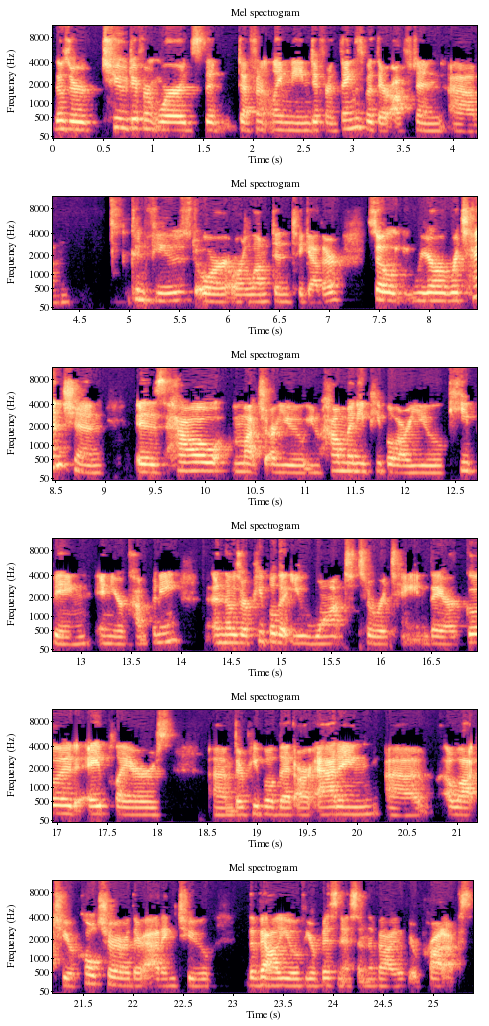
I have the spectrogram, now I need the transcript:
those are two different words that definitely mean different things but they're often um, confused or or lumped in together so your retention is how much are you you know how many people are you keeping in your company and those are people that you want to retain they are good a players um, they're people that are adding uh, a lot to your culture. They're adding to the value of your business and the value of your products.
